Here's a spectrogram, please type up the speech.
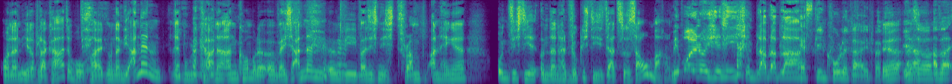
und dann ihre Plakate hochhalten und dann die anderen Republikaner ankommen oder irgendwelche anderen irgendwie, weiß ich nicht, Trump-Anhänger und sich die und dann halt wirklich die da zur Sau machen. Wir wollen euch hier nicht und bla bla bla. Pest gegen Cholera einfach. Ja, Ja, also aber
